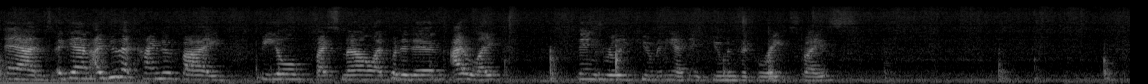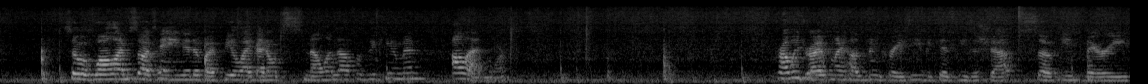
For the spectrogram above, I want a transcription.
And again, I do that kind of by feel, by smell. I put it in. I like things really cuminy. I think cumin's a great spice. So while I'm sauteing it, if I feel like I don't smell enough of the cumin, I'll add more probably drives my husband crazy because he's a chef, so he's very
